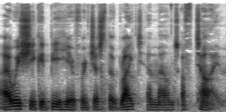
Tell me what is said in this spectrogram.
I wish she could be here for just the right amount of time.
